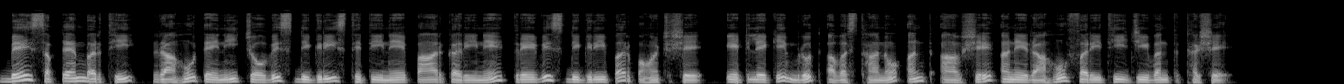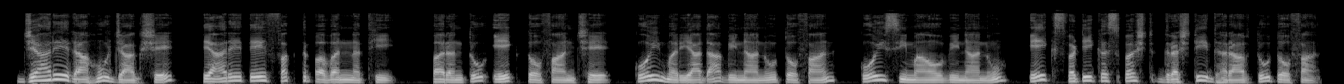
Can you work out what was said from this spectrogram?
બે સપ્ટેમ્બરથી રાહુ તેની ચોવીસ ડિગ્રી સ્થિતિને પાર કરીને ત્રેવીસ ડિગ્રી પર પહોંચશે, એટલે કે મૃત અવસ્થાનો અંત આવશે અને રાહુ ફરીથી જીવંત થશે. જ્યારે રાહુ જાગશે, ત્યારે તે ફક્ત પવન નથી, પરંતુ એક તોફાન છે કોઈ મર્યાદા વિનાનું તોફાન, કોઈ સીમાઓ વિનાનું, એક સ્ફટિક સ્પષ્ટ દ્રષ્ટિ ધરાવતું તોફાન.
